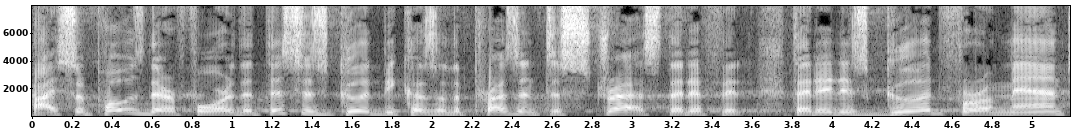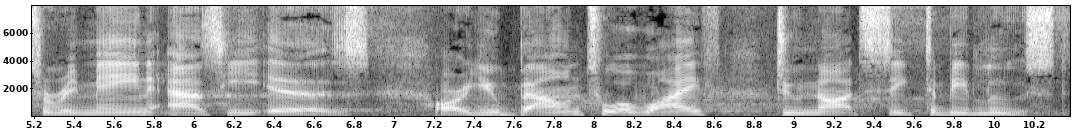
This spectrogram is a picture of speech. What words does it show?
I suppose, therefore, that this is good because of the present distress, that, if it, that it is good for a man to remain as he is. Are you bound to a wife? Do not seek to be loosed.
